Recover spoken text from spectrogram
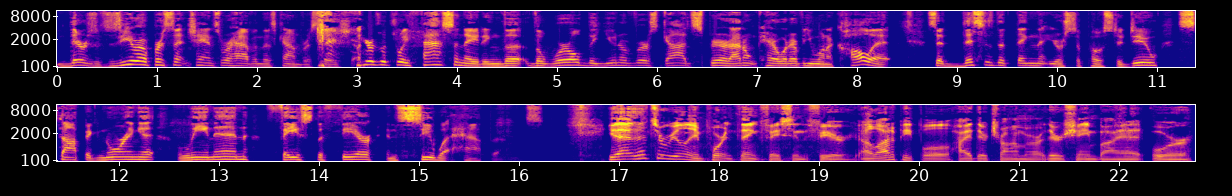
there's zero percent chance we're having this conversation. Here's what's really fascinating: the the world, the universe, God, spirit, I don't care, whatever you want to call it, said this is the thing that you're supposed to do. Stop ignoring it, lean in, face the fear, and see what happens. Yeah, that's a really important thing, facing the fear. A lot of people hide their trauma or they're ashamed by it or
